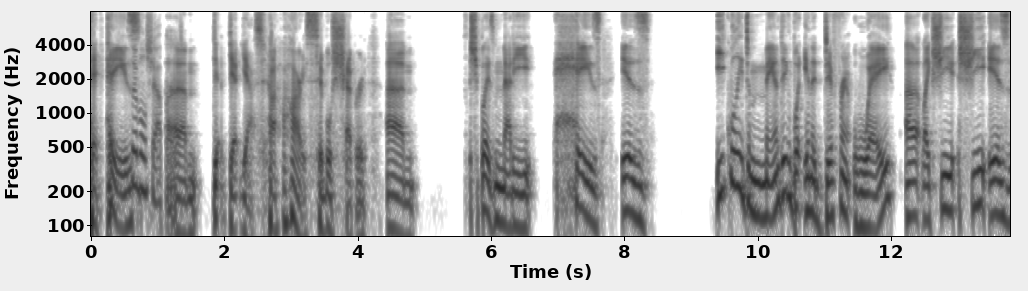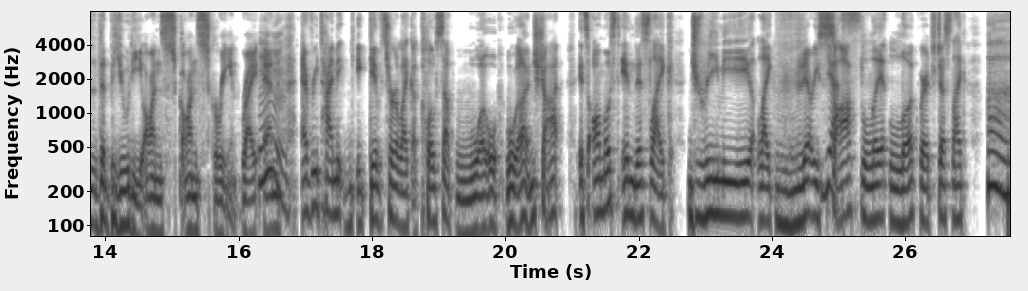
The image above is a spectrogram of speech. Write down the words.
Hay- Hayes. Cybill Shepherd. Um, yeah, yeah, yes. Sorry, Cybill Shepherd. Um, she plays Maddie Hayes. Is equally demanding but in a different way uh, like she she is the beauty on on screen right and Mm. every time it, it gives her like a close-up whoa one shot it's almost in this like dreamy like very Yes. soft lit look where it's just like Oh,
